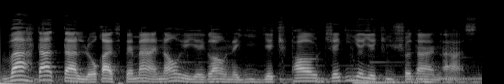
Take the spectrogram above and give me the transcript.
وحدت در لغت به معنای یگانگی یکپارچگی یا یکی شدن است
